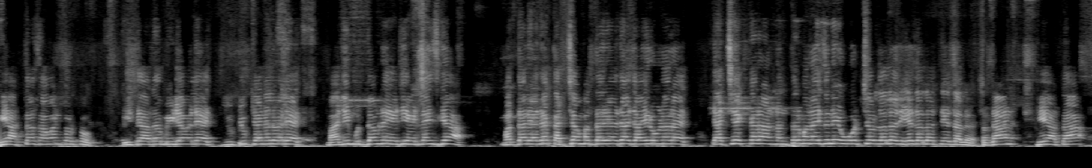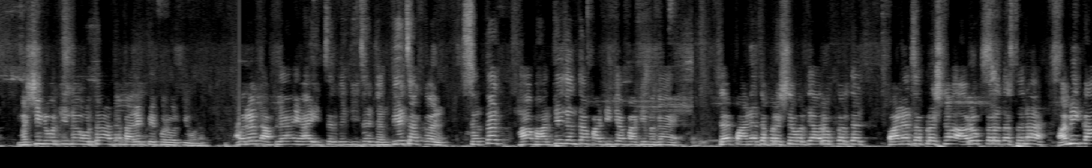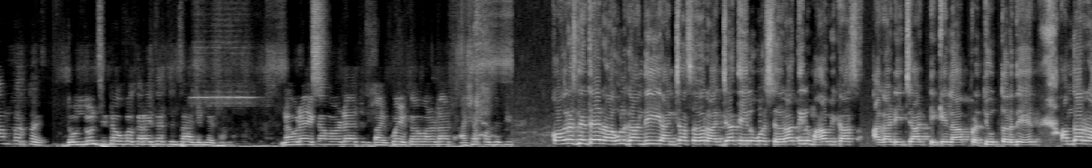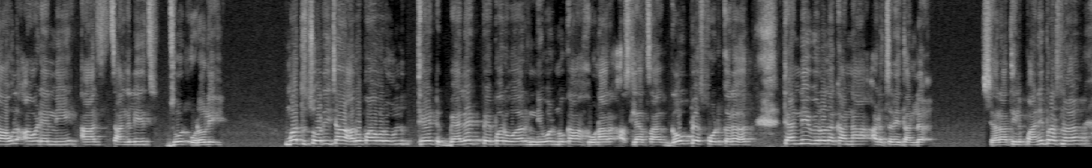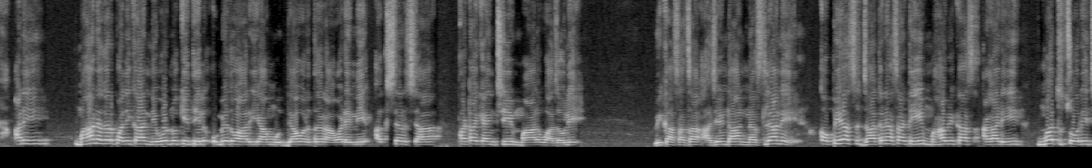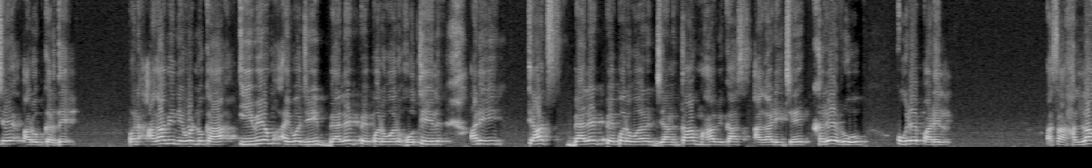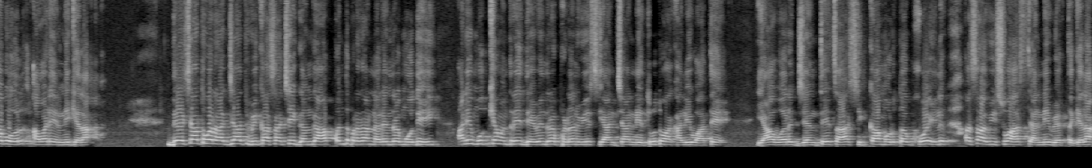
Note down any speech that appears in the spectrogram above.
मी आत्ताच आवाहन करतो इथे आता मीडियावाले आहेत युट्यूब चॅनलवाले आहेत माझी मुद्दाम नाही ह्याची हेडलाईन्स घ्या. मतदार याद्या कच्च्या मतदार याद्या जाहीर होणार आहेत. त्या चेक करा नंतर म्हणायचं नाही वोट चोर झालं हे झालं ते झालं. मतदान हे आता मशीनवरती न होता आता बॅलेट पेपरवरती होणार. परत आपल्या ह्या इचरगंजीचा जनतेचा कल सतत हा भारतीय जनता पार्टीच्या पाठीमागे आहे. साहेब पाण्याचा प्रश्नावरती आरोप करतात पाण्याचा प्रश्न आरोप करत असताना आम्ही काम करतोय. दोन दोन सीटा उभं करायचा त्यांचा अजेंडा ठरला. नवरा एका वार्डात बायको एका वार्डात अशा पद्धती काँग्रेस नेते राहुल गांधी यांच्यासह राज्यातील व शहरातील महाविकास आघाडीच्या टीकेला प्रत्युत्तर देत आमदार राहुल आवड यांनी आज चांगलीच झोड उडवली. मत चोरीच्या आरोपावरून थेट बॅलेट पेपरवर निवडणुका होणार असल्याचा गौप्यस्फोट करत त्यांनी विरोधकांना अडचणीत आणलं. शहरातील पाणी प्रश्न आणि महानगरपालिका निवडणुकीतील उमेदवार या मुद्द्यावर तर आवाडेंनी अक्षरशः फटाक्यांची माळ वाजवली. विकासाचा अजेंडा नसल्याने अपयश झाकण्यासाठी महाविकास आघाडी मत चोरीचे आरोप करते. पण आगामी निवडणुका ईव्हीएम ऐवजी बॅलेट पेपरवर होतील आणि त्याच बॅलेट पेपरवर जनता महाविकास आघाडीचे खरे रूप उघडे पाडेल असा हल्लाबोल आवाडे यांनी केला. देशात व राज्यात विकासाची गंगा पंतप्रधान नरेंद्र मोदी आणि मुख्यमंत्री देवेंद्र फडणवीस यांच्या नेतृत्वाखाली वाहते. यावर जनतेचा शिक्कामोर्तब होईल असा विश्वास त्यांनी व्यक्त केला.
